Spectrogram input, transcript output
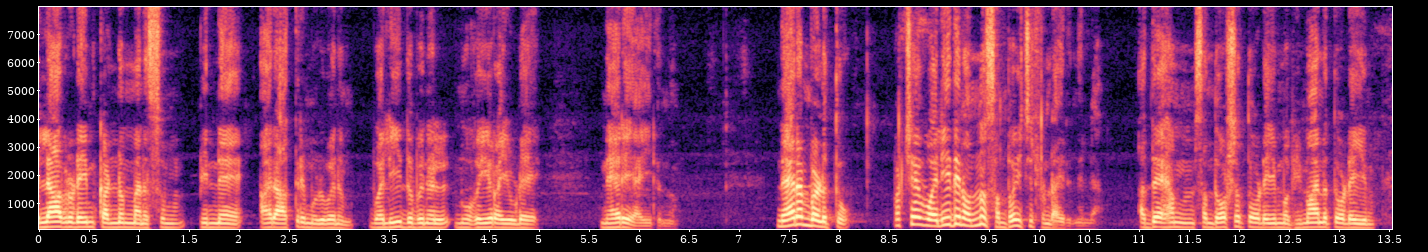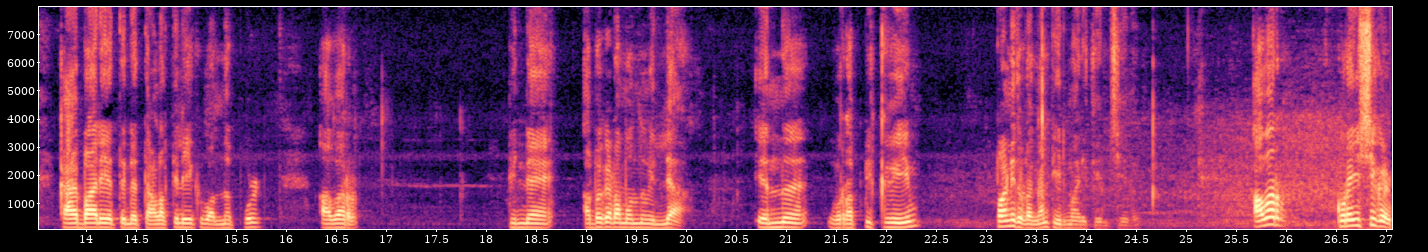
എല്ലാവരുടെയും കണ്ണും മനസ്സും പിന്നെ ആ രാത്രി മുഴുവനും വലീദ് ബിനുൽ മുഹീറയുടെ നേരെയായിരുന്നു. നേരം വെളുത്തു. പക്ഷേ വലീദിനൊന്നും സംഭവിച്ചിട്ടുണ്ടായിരുന്നില്ല. അദ്ദേഹം സന്തോഷത്തോടെയും അഭിമാനത്തോടെയും കാബാലയത്തിന്റെ തളത്തിലേക്ക് വന്നപ്പോൾ അവർ പിന്നെ അപകടമൊന്നുമില്ല എന്ന് ഉറപ്പിക്കുകയും പണി തുടങ്ങാൻ തീരുമാനിക്കുകയും ചെയ്തു. അവർ കുറേശികൾ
